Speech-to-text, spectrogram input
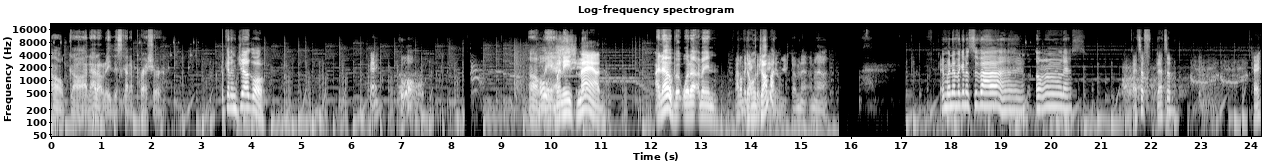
oh god, I don't need this kind of pressure. Look at him juggle. Okay. Cool. Oh Holy man, When he's shit. mad. I know, but what uh, I mean, I don't think I Don't quick jump on him. I'm gonna I'm gonna And we're never gonna survive unless... that's a, that's a Okay.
